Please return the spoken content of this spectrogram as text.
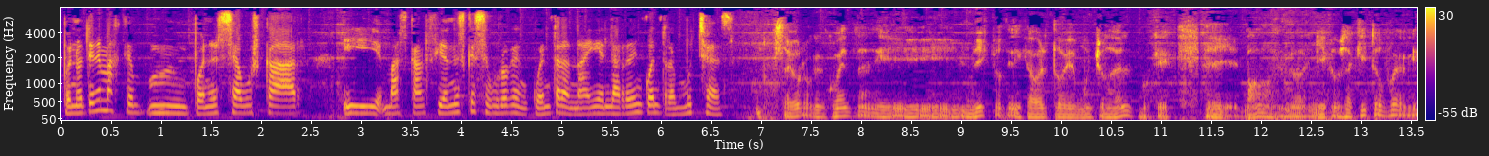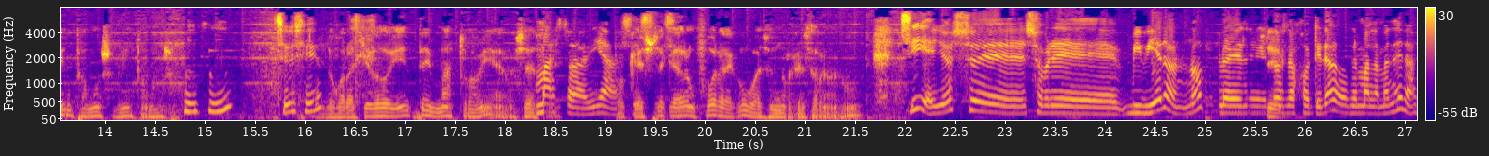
pues no tiene más que mm, ponerse a buscar y más canciones que seguro que encuentran ahí en la red encuentran muchas. Seguro que encuentran y, y discos tiene que haber todavía mucho de él, porque, eh, vamos, Nico Saquito fue bien famoso, bien famoso. Sí, sí. Y los guaracheros de Oriente más todavía, o sea, Más todavía. porque sí, esos sí, se sí. quedaron fuera de Cuba, esos no regresaron a Cuba. Sí, ellos eh, sobrevivieron, ¿no? Sí. Los dejó tirados de mala manera.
